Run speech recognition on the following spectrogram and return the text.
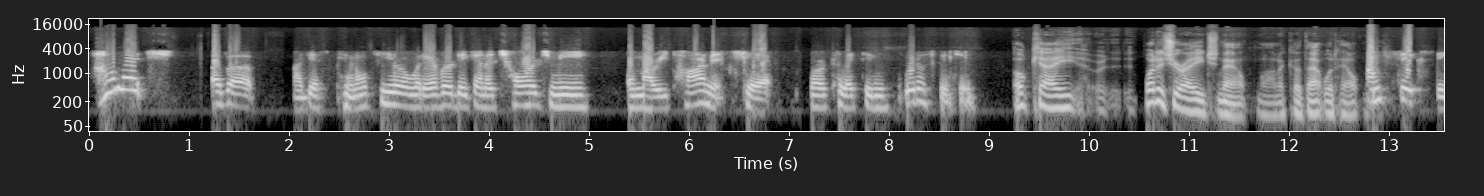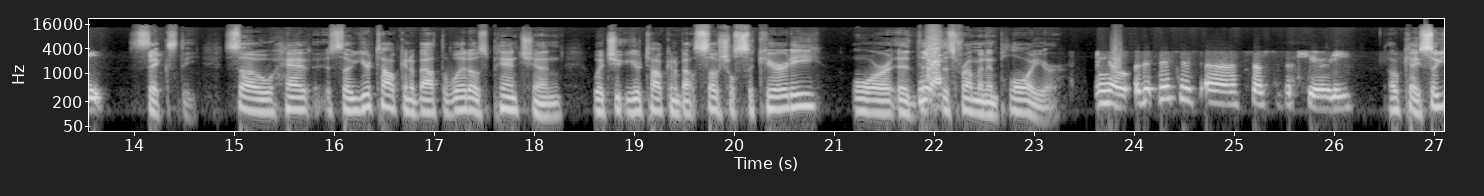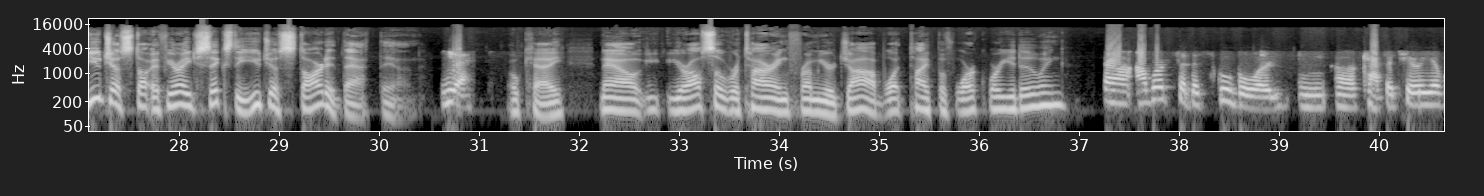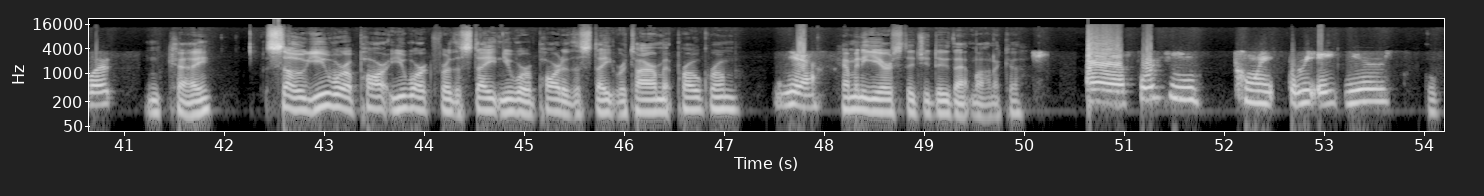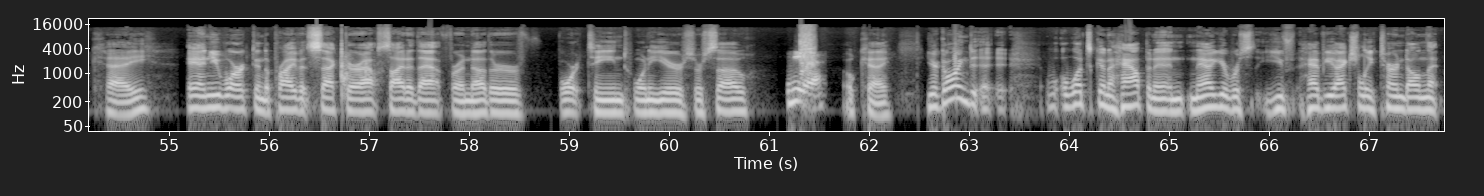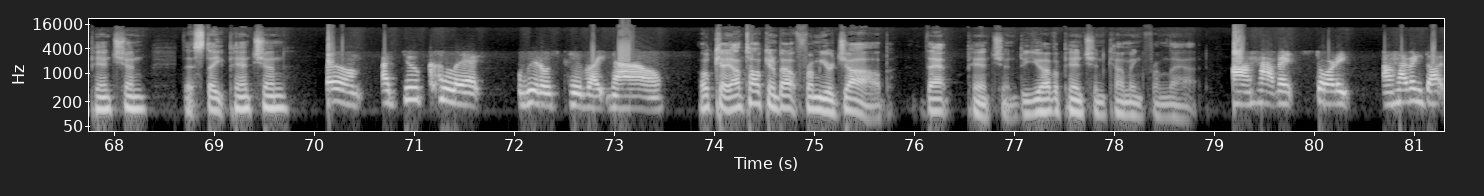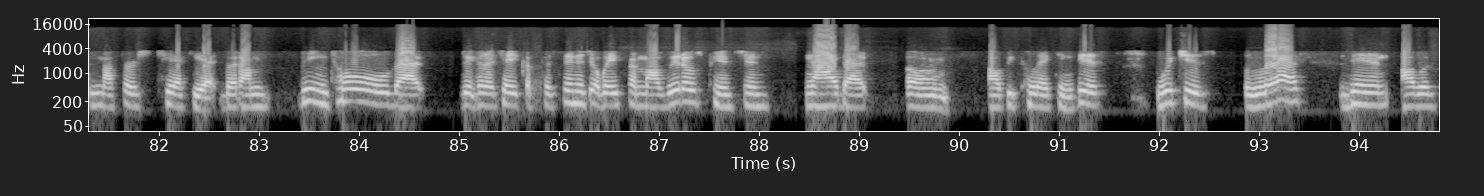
How much of a, I guess, penalty or whatever they're going to charge me on my retirement check for collecting widow's pension? Okay. What is your age now, Monica? That would help. Me. I'm 60. 60. So have, so you're talking about the widow's pension, which you're talking about Social Security, or uh, this yes. is from an employer? No, this is uh, Social Security. Okay, so you just start. If you're age 60, you just started that then. Yes. Okay. Now you're also retiring from your job. What type of work were you doing? Uh, I worked for the school board in uh, cafeteria work. Okay. So you were a part. You worked for the state, and you were a part of the state retirement program. Yeah. How many years did you do that, Monica? Uh, fourteen point three eight years. Okay. And you worked in the private sector outside of that for another 14, 20 years or so? Yeah. Okay. You're going to, uh, what's going to happen? And now you're, you've, have you actually turned on that pension, that state pension? Um, I do collect widow's pay right now. Okay, I'm talking about from your job, that pension. Do you have a pension coming from that? I haven't started, I haven't gotten my first check yet, but I'm being told that they're going to take a percentage away from my widow's pension now that um, I'll be collecting this, which is less than I was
